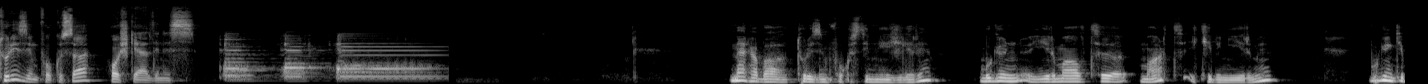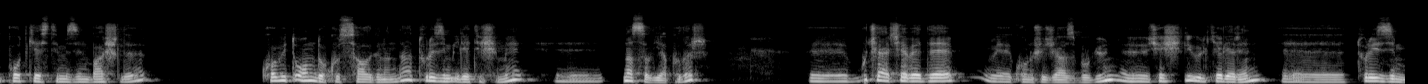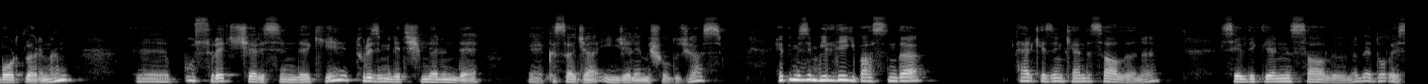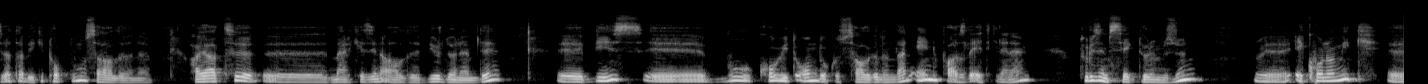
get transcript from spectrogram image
Turizm Fokus'a hoş geldiniz. Merhaba Turizm Fokus dinleyicileri. Bugün 26 Mart 2020. Bugünkü podcast'imizin başlığı COVID-19 salgınında turizm iletişimi e, nasıl yapılır? E, bu çerçevede e, konuşacağız bugün. Çeşitli ülkelerin turizm bu süreç içerisindeki turizm iletişimlerini de kısaca incelemiş olacağız. Hepimizin bildiği gibi aslında herkesin kendi sağlığını, sevdiklerinin sağlığını ve dolayısıyla tabii ki toplumun sağlığını, hayatı e, merkezine aldığı bir dönemde e, biz e, bu COVID-19 salgınından en fazla etkilenen turizm sektörümüzün e, ekonomik e,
